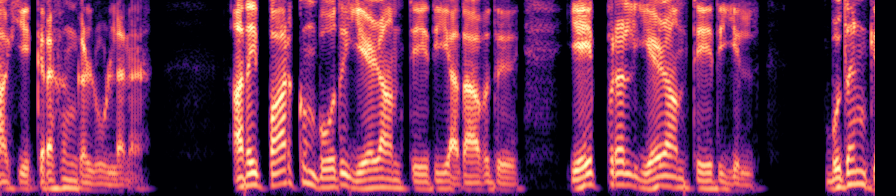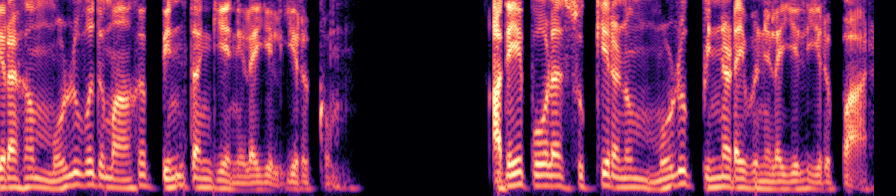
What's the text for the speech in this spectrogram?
ஆகிய கிரகங்கள் உள்ளன. அதை பார்க்கும்போது ஏழாம் தேதி அதாவது ஏப்ரல் ஏழாம் தேதியில் புதன் கிரகம் முழுவதுமாக பின்தங்கிய நிலையில் இருக்கும். அதேபோல சுக்கிரனும் முழு பின்னடைவு நிலையில் இருப்பார்.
